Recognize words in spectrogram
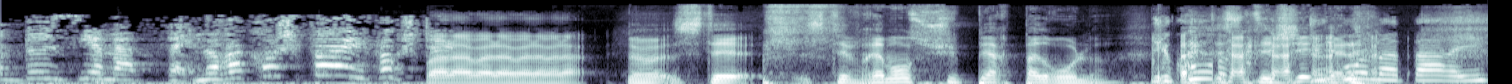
un deuxième appel. Ne raccroche pas, il faut que je... Voilà, voilà, voilà, voilà. Euh, C'était c'était vraiment super pas drôle. Du coup, C'était du génial. coup, on a Paris.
